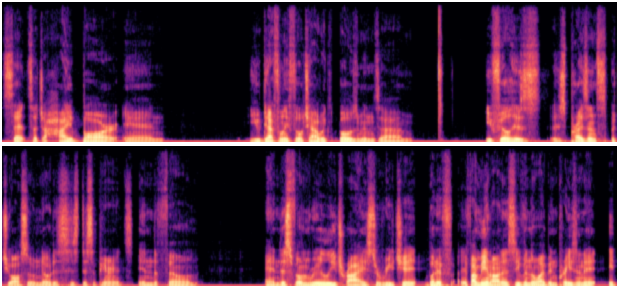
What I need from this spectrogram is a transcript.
set such a high bar, and you definitely feel Chadwick Boseman's. Um, you feel his his presence, but you also notice his disappearance in the film. And this film really tries to reach it, but if if I'm being honest, even though I've been praising it, it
